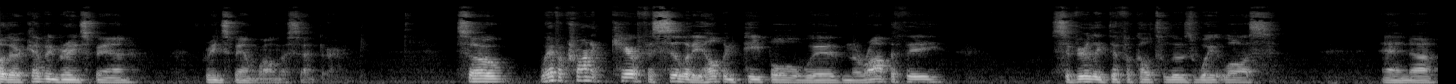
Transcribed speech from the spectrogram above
Kevin Greenspan, Greenspan Wellness Center. So, we have a chronic care facility helping people with neuropathy, severely difficult to lose weight loss, and uh,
